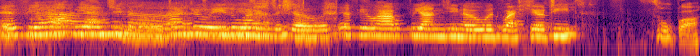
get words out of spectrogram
If you're happy and you know it, and you really want to show it. If you're happy and you know it, brush your teeth. Super.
